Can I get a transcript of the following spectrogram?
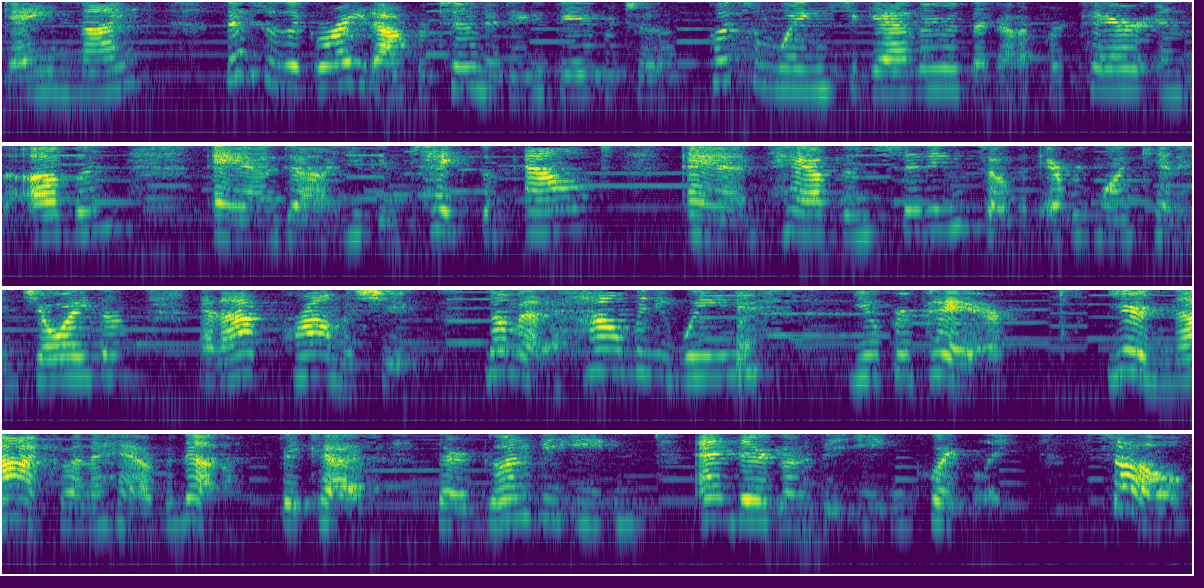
game night, this is a great opportunity to be able to put some wings together. They're going to prepare in the oven and uh, you can take them out and have them sitting so that everyone can enjoy them. And I promise you, no matter how many wings you prepare, you're not going to have enough because they're going to be eaten and they're going to be eaten quickly. So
